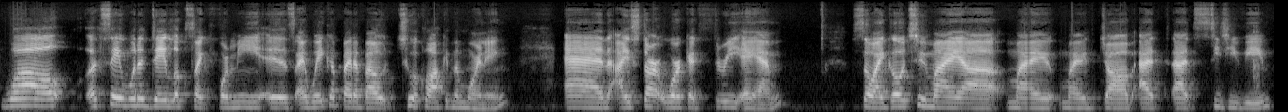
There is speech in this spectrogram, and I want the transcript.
Well, let's say what a day looks like for me is I wake up at about two o'clock in the morning, and I start work at three a.m. So I go to my uh, my my job at at CTV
